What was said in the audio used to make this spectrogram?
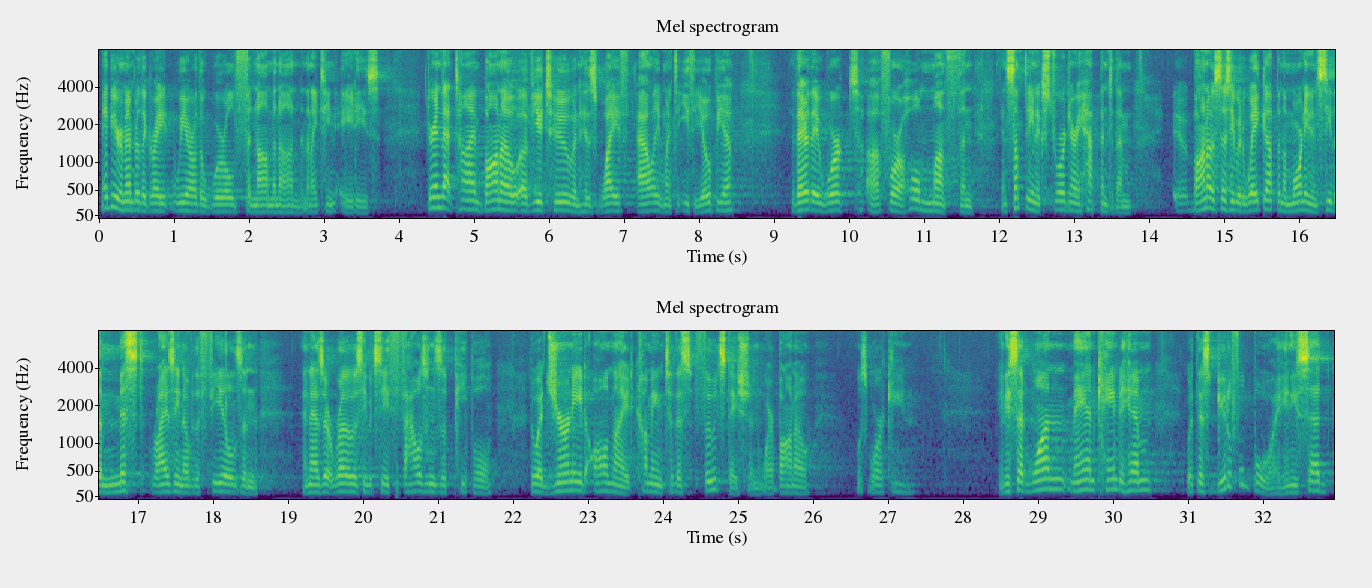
Maybe you remember the great We Are the World phenomenon in the 1980s. During that time, Bono of U2 and his wife, Ali, went to Ethiopia. There they worked uh, for a whole month, and, and something extraordinary happened to them. Bono says he would wake up in the morning and see the mist rising over the fields, and, and as it rose, he would see thousands of people who had journeyed all night coming to this food station where Bono was working. And he said, One man came to him with this beautiful boy, and he said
